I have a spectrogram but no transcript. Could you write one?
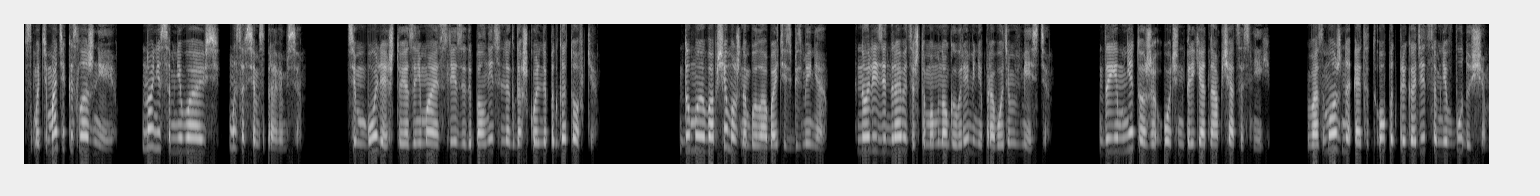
С математикой сложнее, но, не сомневаюсь, мы совсем справимся. Тем более, что я занимаюсь с Лизой дополнительно к дошкольной подготовке. Думаю, вообще можно было обойтись без меня. Но Лизе нравится, что мы много времени проводим вместе. Да и мне тоже очень приятно общаться с ней. Возможно, этот опыт пригодится мне в будущем.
